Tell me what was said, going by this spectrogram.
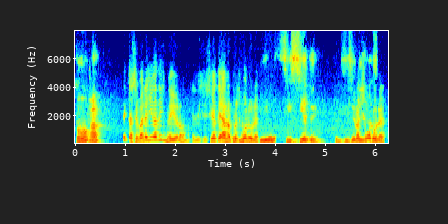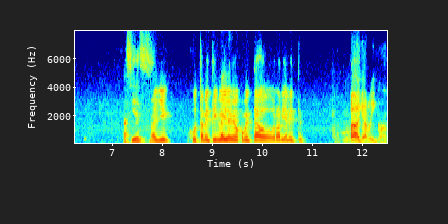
¿Cómo? ¿Ah? Esta semana llega Disney, ¿no? El 17, ah, no, el próximo lunes. 17. El 17 El próximo lunes. Así es. Vaya, justamente, y hoy le habíamos comentado rápidamente. ¡Ay, qué rico!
